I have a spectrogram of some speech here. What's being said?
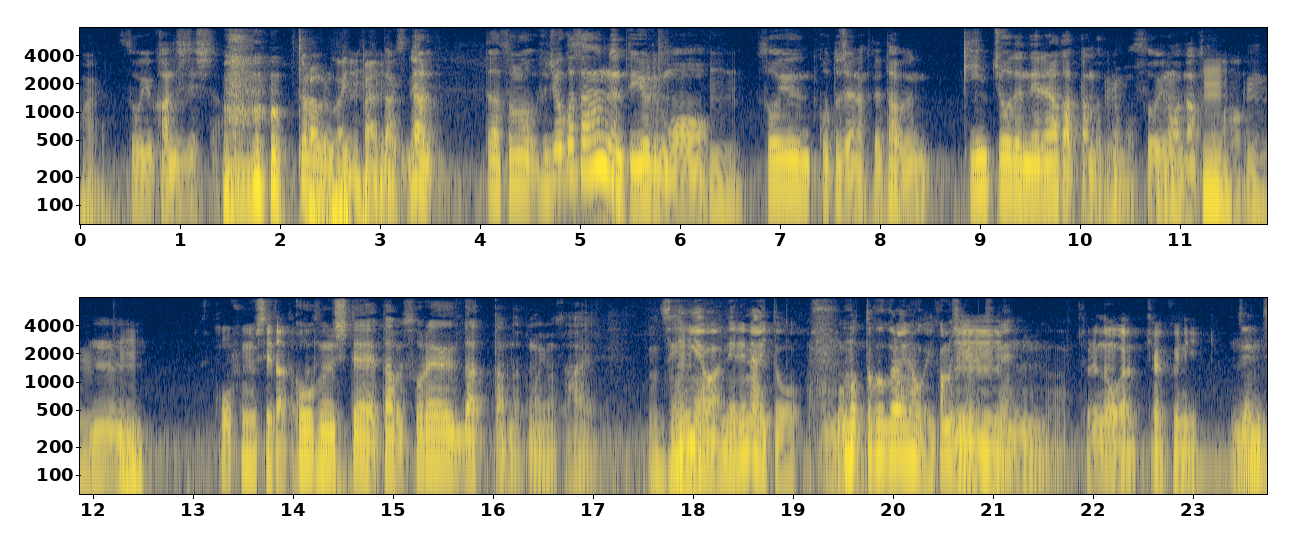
はい。そういう感じでした。トラブルがいっぱいあったんですね。だから、だからその藤岡さん云々っていうよりも、うん。そういうことじゃなくて多分緊張で寝れなかったんだと思います。そういうのがなくても。う。うんん。うん。興奮してたと興奮して多分それだったんだと思います。はい。前夜は寝れないと思っとくぐらいの方がいいかもしれないですね。うんもそれの方が逆にう前々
